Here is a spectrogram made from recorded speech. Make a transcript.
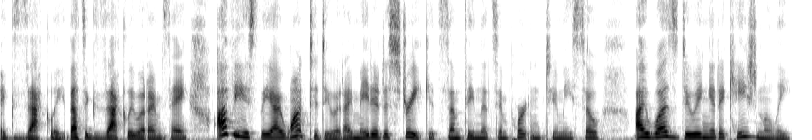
Exactly. That's exactly what I'm saying. Obviously, I want to do it. I made it a streak. It's something that's important to me. So I was doing it occasionally.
